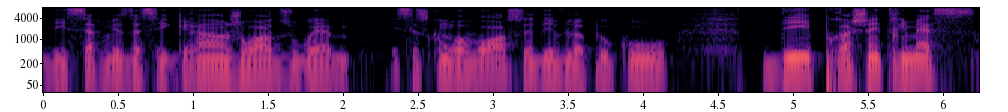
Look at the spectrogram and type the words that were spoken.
des services de ces grands joueurs du web. Et c'est ce qu'on va voir se développer au cours des prochains trimestres.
